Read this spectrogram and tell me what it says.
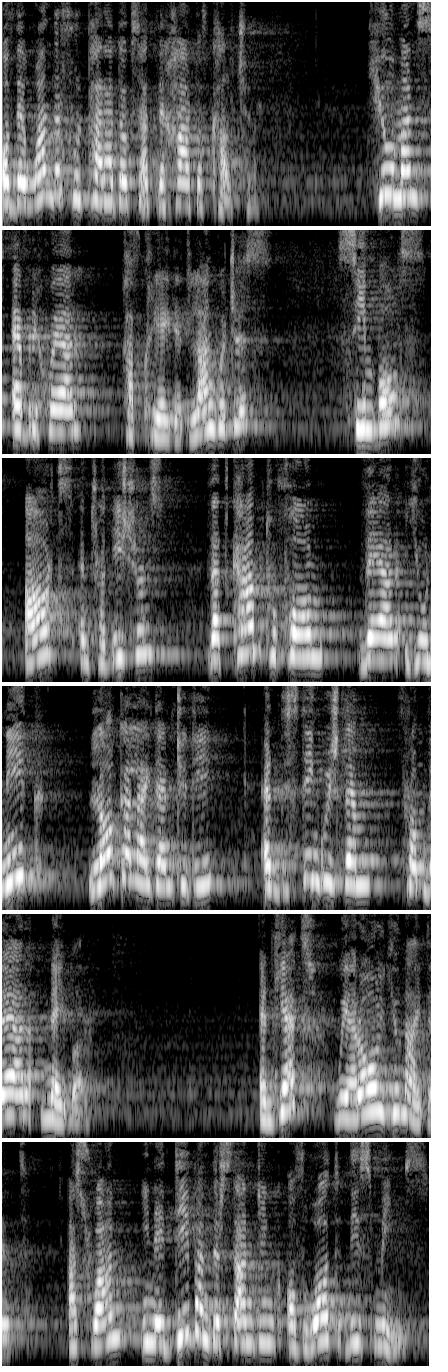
of the wonderful paradox at the heart of culture. Humans everywhere have created languages, symbols, arts, and traditions that come to form their unique local identity and distinguish them from their neighbor. And yet, we are all united as one in a deep understanding of what this means.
